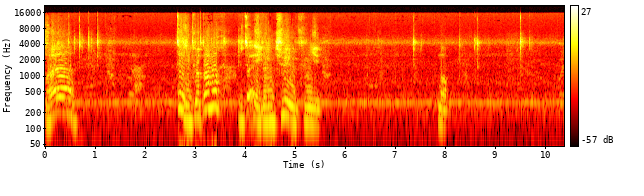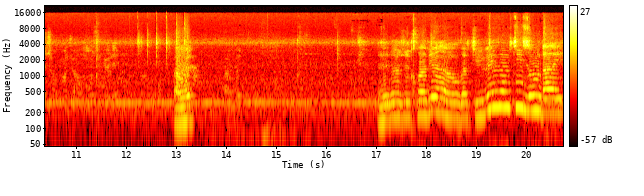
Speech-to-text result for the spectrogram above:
Voilà Est toujours pas mort Putain eh, il va me tuer le fumier. Bon. J'ai ah ouais. Eh ben je crois bien on va tuer un petit zombie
